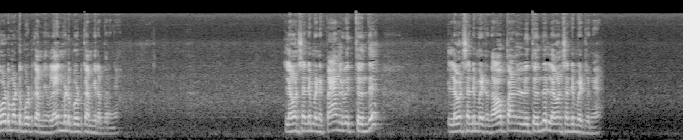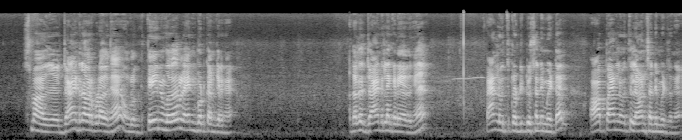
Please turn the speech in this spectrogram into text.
கோடு மட்டும் போட்டு காமிக்கிறேன் லைன் மட்டும் போட்டு காமிக்கிற பாருங்க. லெவன் சென்டிமீட்டர் பேனல் வித்து வந்து லெவன் சென்டிமீட்டருங்க ஆஃப் பேனல் வித்து வந்து லெவன் சென்டிமீட்டருங்க சும்மா அது ஜாயிண்ட்லாம் வரக்கூடாதுங்க. உங்களுக்கு தெரியணுங்கிறத லைன் போட்டு காமிக்கிறேங்க. அதாவது ஜாயிண்ட்லாம் கிடையாதுங்க. Panel width twenty two centimetre half panel width eleven சென்டிமீட்டருங்க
